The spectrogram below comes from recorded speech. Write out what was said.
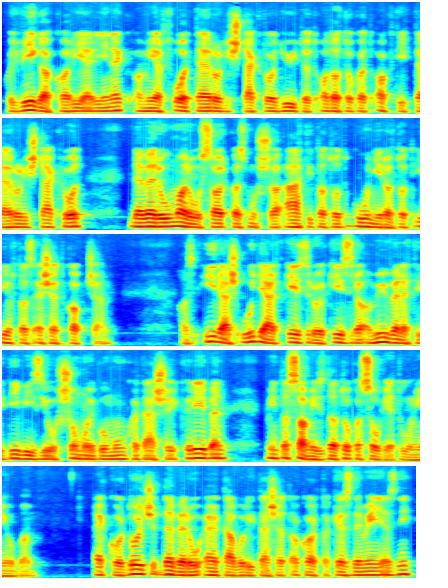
hogy vége a karrierjének, amiért volt terroristáktól gyűjtött adatokat aktív terroristákról, Deveró maró szarkazmussal átitatott gúnyiratot írt az eset kapcsán. Az írás úgy járt kézről kézre a műveleti divízió somolygó munkatársai körében, mint a szamizdatok a Szovjetunióban. Ekkor Deutsch Deveró eltávolítását akarta kezdeményezni,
